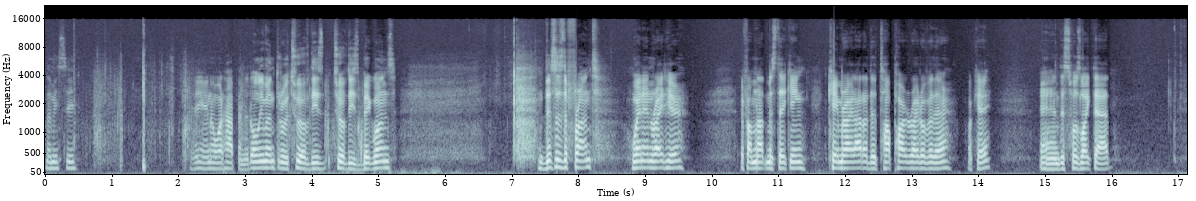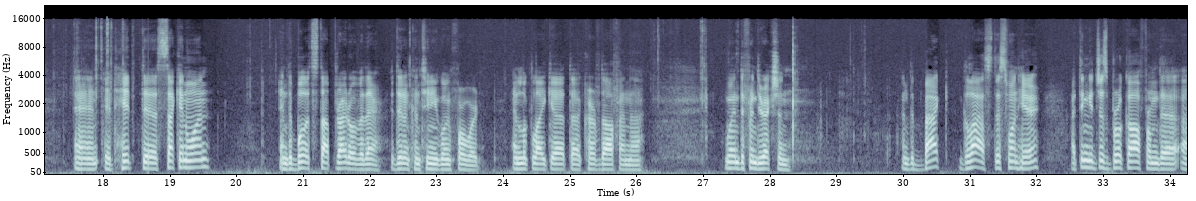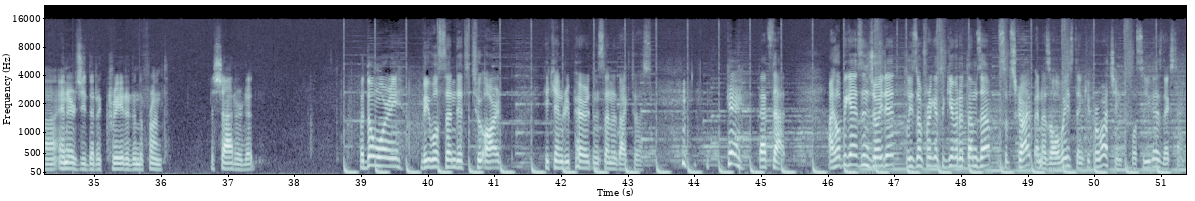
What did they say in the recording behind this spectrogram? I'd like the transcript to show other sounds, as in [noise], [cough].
let me see I think I know what happened. It only went through two of these two of these big ones. This is the front, went in right here, if I'm not mistaken. Came right out of the top part right over there, okay? And this was like that. And it hit the second one and the bullet stopped right over there. It didn't continue going forward and looked like it uh, curved off and uh, went different direction. And the back glass, this one here, I think it just broke off from the uh, energy that it created in the front. It shattered it. But don't worry, we will send it to Art. He can repair it and send it back to us. [laughs] okay, that's that. I hope you guys enjoyed it. Please don't forget to give it a thumbs up, subscribe, and as always, thank you for watching. We'll see you guys next time.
